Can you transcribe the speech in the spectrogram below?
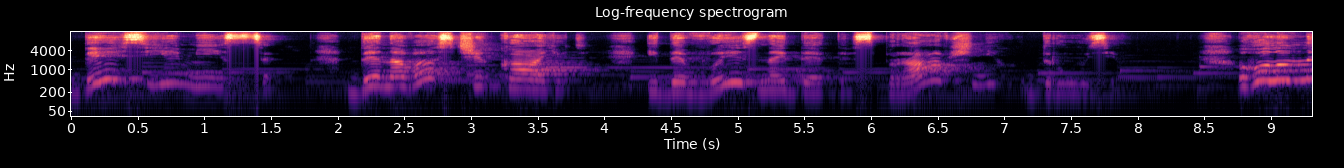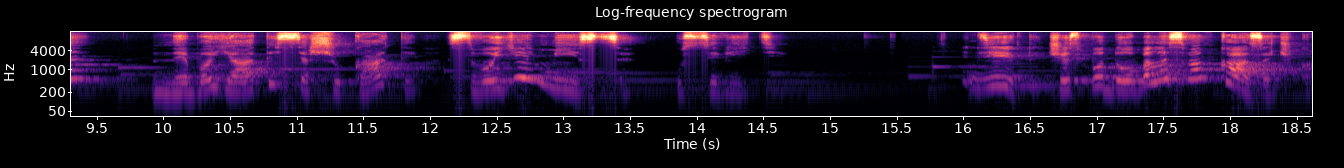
десь є місце, де на вас чекають і де ви знайдете справжніх друзів. Головне не боятися шукати своє місце у світі. Діти, чи сподобалась вам казочка?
